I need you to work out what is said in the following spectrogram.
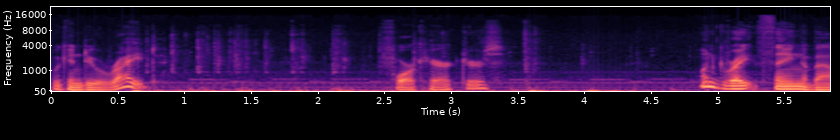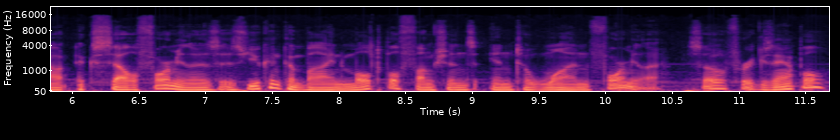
We can do right, four characters. One great thing about Excel formulas is you can combine multiple functions into one formula. So for example,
